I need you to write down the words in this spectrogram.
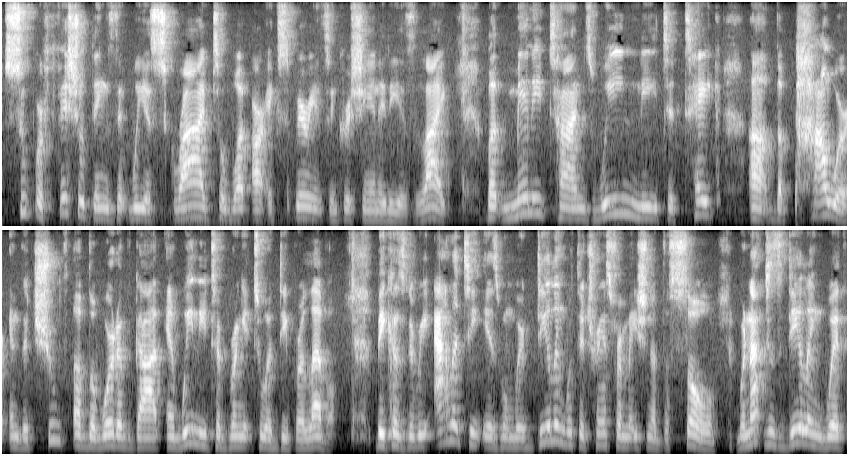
superficial things that we ascribe to what our experience in Christianity is like. But many times we need to take uh, the power and the truth of the Word of God and we need to bring it to a deeper level. Because the reality is, when we're dealing with the transformation of the soul, we're not just dealing with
